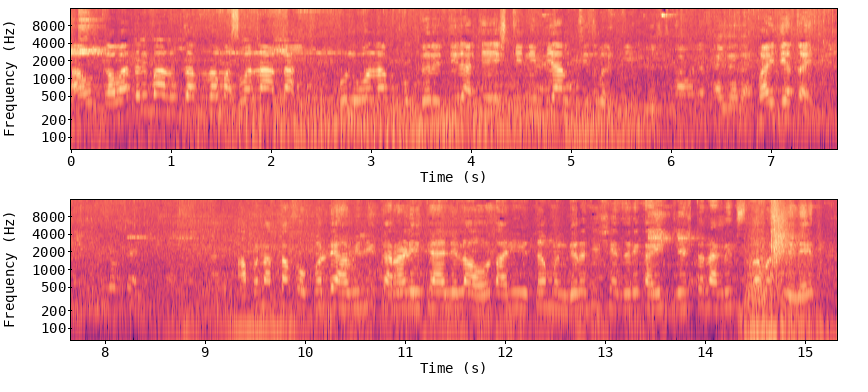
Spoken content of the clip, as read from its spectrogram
अहो तरी माणूस जात होता मसवायला आता पुनवला गर्दी राहते एस टी निम्मी आमचीच भरती. फायद्यात आहे. आपण आता कोपर्डे हवेली कराड इथे आलेलो आहोत आणि इथं मंदिराच्या शेजारी काही ज्येष्ठ नागरिक सुद्धा बसलेले आहेत.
